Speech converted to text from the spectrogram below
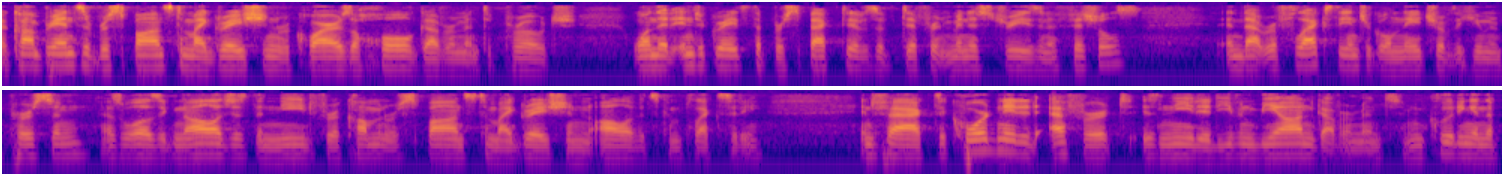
A comprehensive response to migration requires a whole government approach, one that integrates the perspectives of different ministries and officials, and that reflects the integral nature of the human person, as well as acknowledges the need for a common response to migration in all of its complexity. In fact, a coordinated effort is needed even beyond government, including in the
